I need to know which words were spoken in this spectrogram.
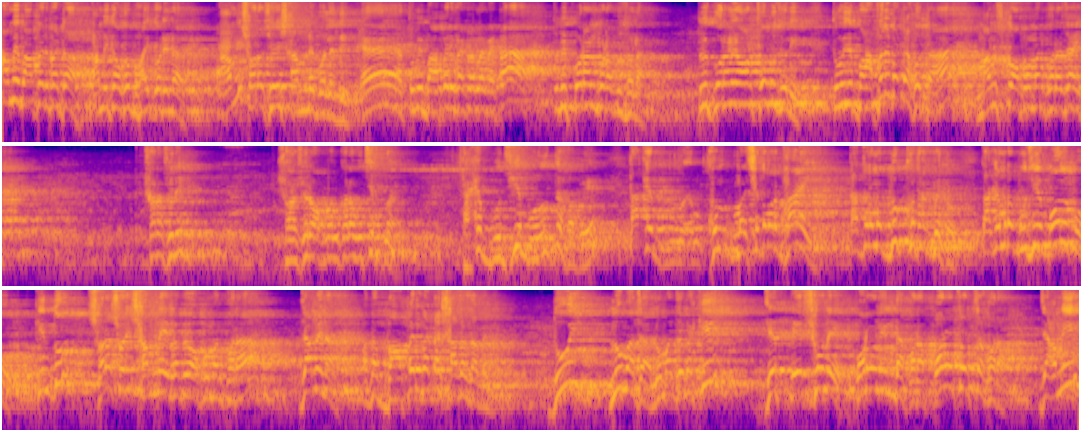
আমি বাপের বেটা, আমি কাউকে ভয় করি না। আমি সরাসরি সামনে বলে দিই হ্যাঁ তুমি বাপের বেটা না বেটা, তুমি কোরআন পড়া বুঝো না। তুমি কোরআনের অর্থ বুঝোনি তুমি যে বাপের বেটা হতা, মানুষকে অপমান করা যায়? সরাসরি সরাসরি অপমান করা উচিত নয়। তাকে বুঝিয়ে বলতে হবে তাকে মানে সে তোমার ভাই, তার জন্য আমার দুঃখ থাকবে তো। তাকে আমরা বুঝিয়ে বলব, কিন্তু সরাসরি সামনে এভাবে অপমান করা যাবে না। অর্থাৎ বাপের বেটা সাজা যাবে না। দুই, লুমাজা। লুমাজাটা কি? যে পেছনে পরনিন্দা করা, পরচর্চা করা। যে আমি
